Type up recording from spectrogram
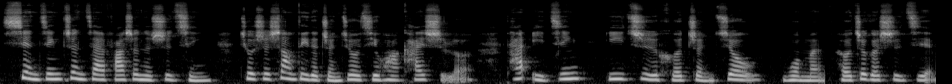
现今正在发生的事情，就是上帝的拯救计划开始了。他已经医治和拯救我们和这个世界，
